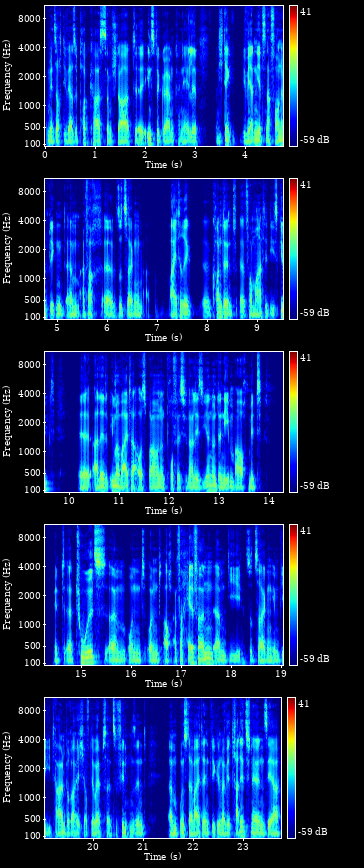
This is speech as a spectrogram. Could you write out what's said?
haben jetzt auch diverse Podcasts am Start, äh, Instagram-Kanäle. Und ich denke, wir werden jetzt nach vorne blickend ähm, einfach äh, sozusagen weitere äh, Content-Formate, die es gibt, alle immer weiter ausbauen und professionalisieren und daneben auch mit, mit Tools ähm, und, und auch einfach Helfern, ähm, die sozusagen im digitalen Bereich auf der Website zu finden sind, uns da weiterentwickeln, weil wir traditionell ein sehr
